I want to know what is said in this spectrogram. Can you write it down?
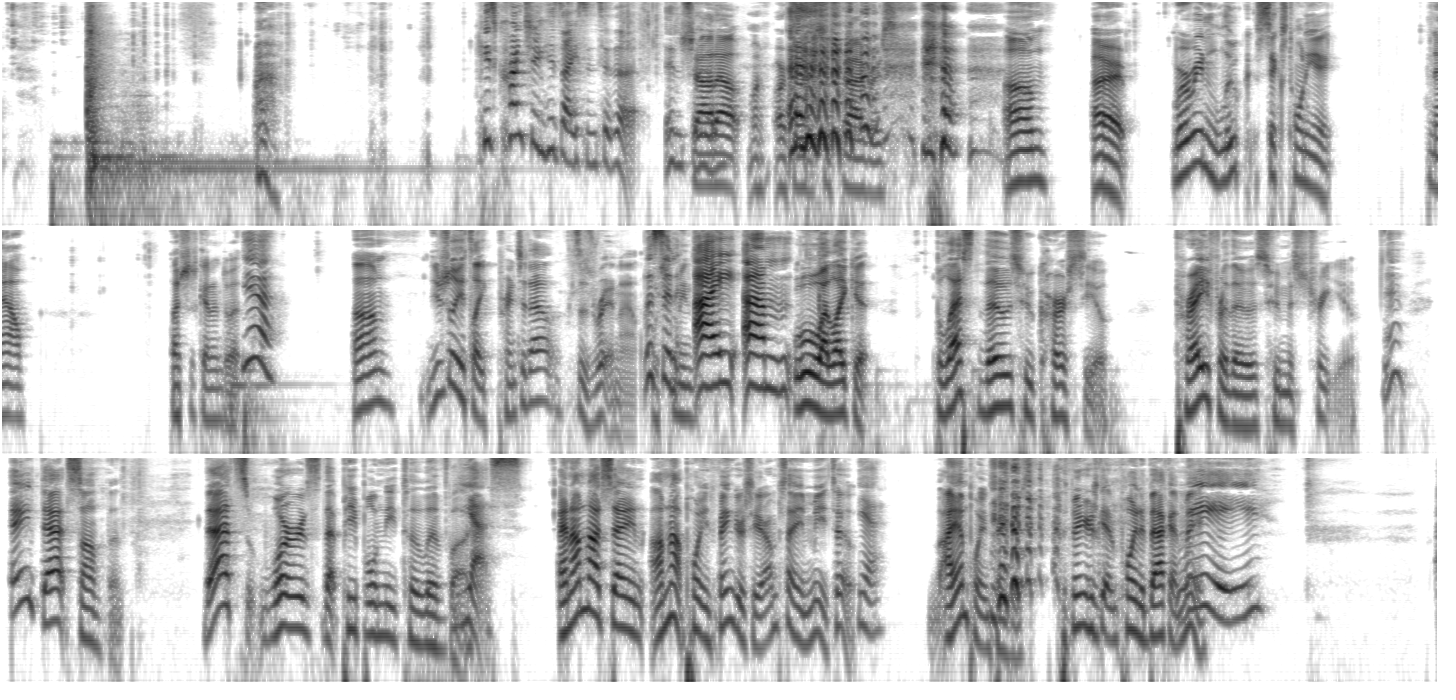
He's crunching his ice into the. Into Shout out my, our favorite subscribers. Um. All right, we're reading Luke six twenty eight. Now, let's just get into it. Yeah. Um. Usually it's like printed out. This is written out. which Listen, means- I um Ooh, I like it. Bless those who curse you. Pray for those who mistreat you. yeah. Ain't that something? That's words that people need to live by. Yes. And I'm not saying I'm not pointing fingers here. I'm saying me too. Yeah. I am pointing fingers. the fingers getting pointed back at me. We.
